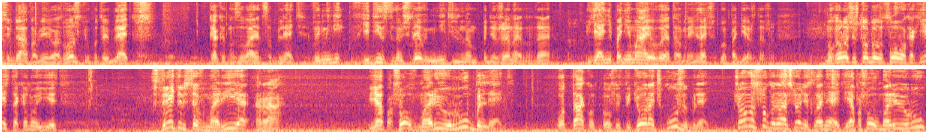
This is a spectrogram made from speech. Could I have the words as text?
всегда по мере возможности употреблять, э, как это называется, блядь, в, имени, в единственном числе в именительном падеже, наверное, да. Я не понимаю в этом, я не знаю, что такое падеж даже. Ну, короче, чтобы вот слово как есть, так оно и есть. Встретимся в Мария Ра. Я пошел в Марию Ру, блядь. Вот так вот, потому что в пятерочку же, блядь. Чего вы, сука, на все не склоняете? Я пошел в Марию Ру,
